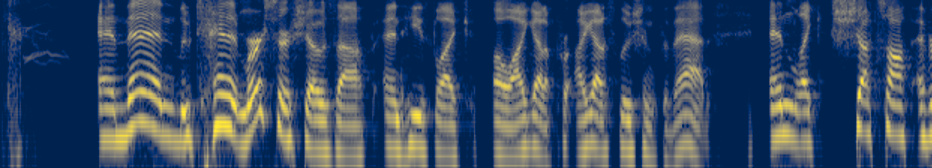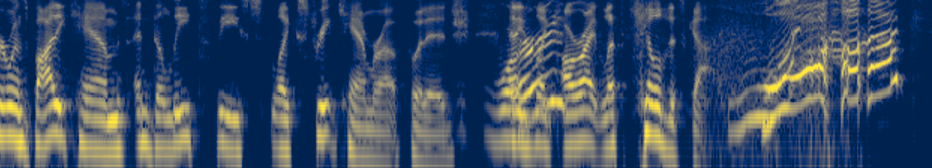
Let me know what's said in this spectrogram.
and then lieutenant mercer shows up and he's like oh i got a pr- i got a solution for that and like shuts off everyone's body cams and deletes the like street camera footage and he's like all right let's kill this guy What?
